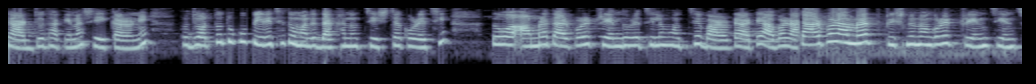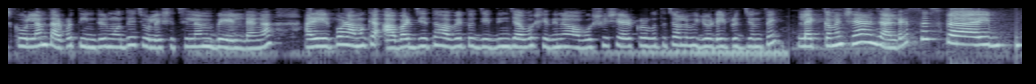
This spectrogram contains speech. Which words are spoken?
চার্জও থাকে না সেই কারণে। তো যতটুকু পেরেছি তোমাদের দেখানোর চেষ্টা করেছি। তো আমরা তারপরে ট্রেন ধরেছিলাম হচ্ছে বারোটা আটে, আবার তারপর আমরা কৃষ্ণনগরের ট্রেন চেঞ্জ করলাম, তারপর তিনটের মধ্যে চলে এসেছিলাম বেলডাঙ্গা। আর এরপর আমাকে আবার যেতে হবে, তো যেদিন যাব সেদিনে অবশ্যই শেয়ার করব। তো চলো ভিডিওটা এই পর্যন্তই। লাইক কমেন্ট শেয়ার চ্যানেলটাকে সাবস্ক্রাইব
